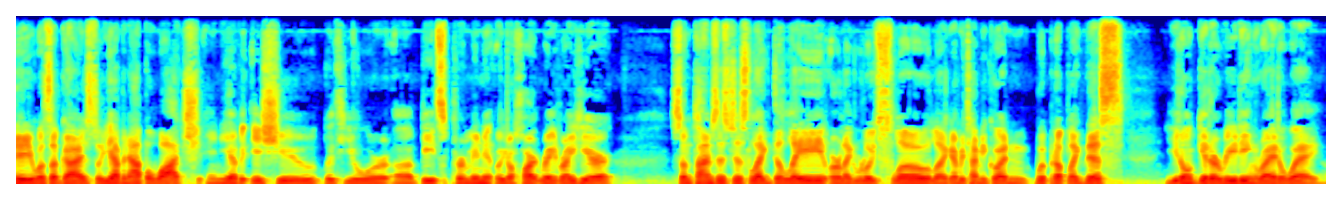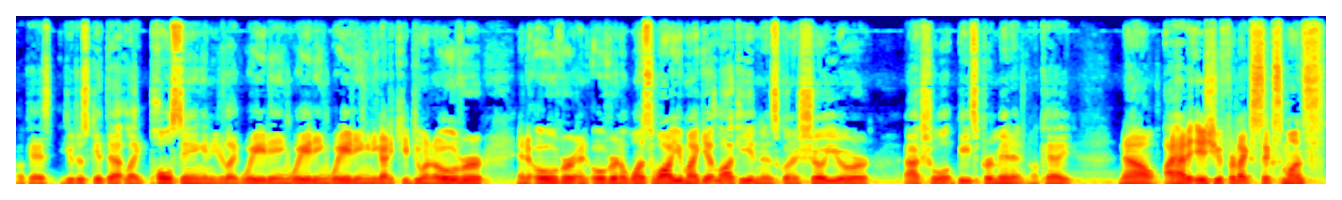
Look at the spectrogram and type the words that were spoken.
Hey, what's up guys? So you have an Apple Watch and you have an issue with your uh, beats per minute or your heart rate right here. Sometimes it's just like delayed or like really slow. Like every time you go ahead and whip it up like this, you don't get a reading right away. Okay, you just get that like pulsing and you're like waiting, waiting, waiting, and you got to keep doing it over and over and over. And once in a while you might get lucky and it's going to show your actual beats per minute. Okay, now I had an issue for like six months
